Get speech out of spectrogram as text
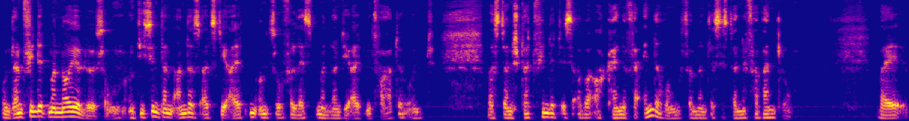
Und dann findet man neue Lösungen. Und die sind dann anders als die alten. Und so verlässt man dann die alten Pfade. Und was dann stattfindet, ist aber auch keine Veränderung, sondern das ist dann eine Verwandlung. Weil,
